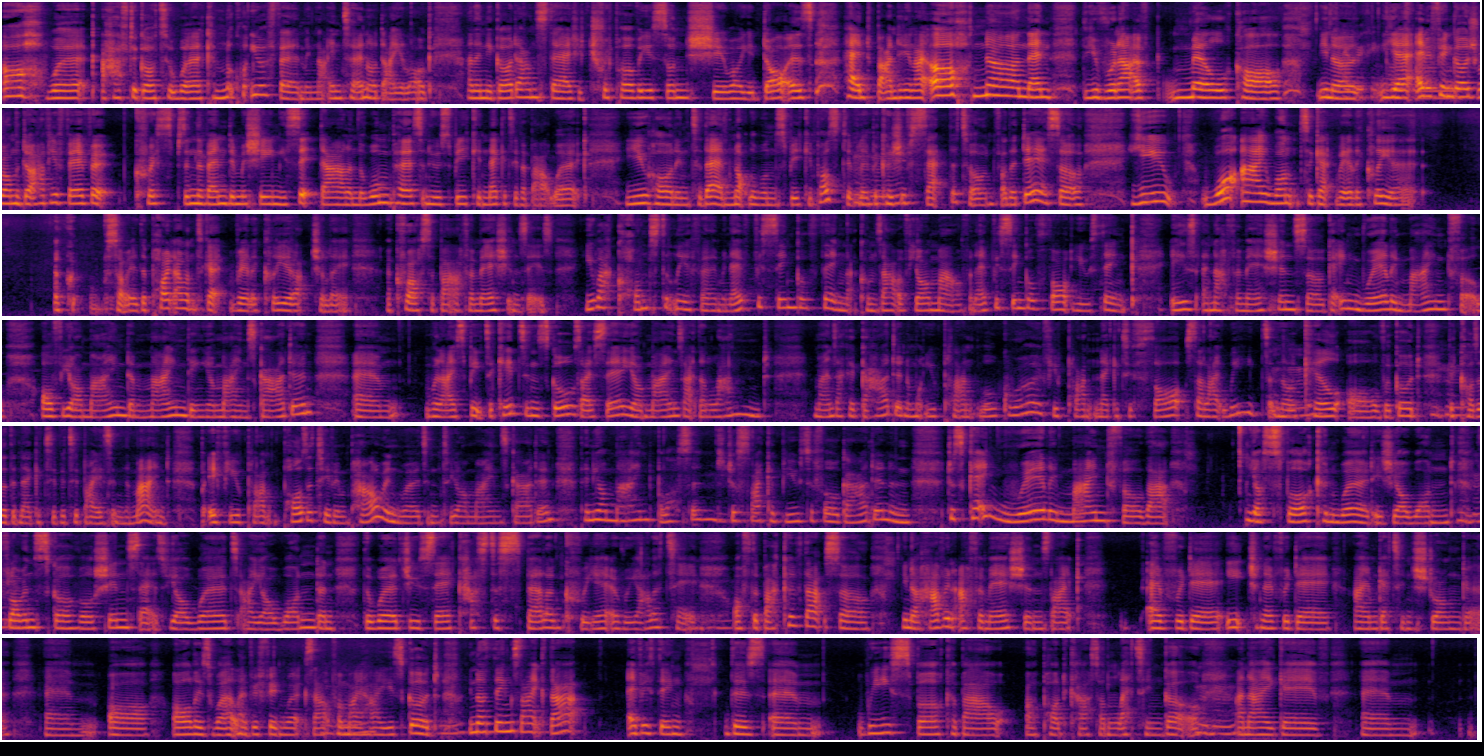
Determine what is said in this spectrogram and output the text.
oh, work, I have to go to work, and look what you're affirming, that internal dialogue. And then you go downstairs, you trip over your son's shoe or your daughter's headband, and you're like, oh, no. And then you've run out of milk, or, you know, Everything yeah, wrong. everything goes wrong. They don't have your favourite crisps in the vending machine. You sit down, and the one person who's speaking negative about work, you hone into them, not the one speaking positively, because mm-hmm. you've set the tone for the day. So, you, what I want to get really clear sorry, the point I want to get really clear actually across about affirmations is you are constantly affirming every single thing that comes out of your mouth and every single thought you think is an affirmation. So, getting really mindful of your mind and minding your mind's garden. Um, when I speak to kids in schools, I say your mind's like the land. Mine's like a garden, and what you plant will grow. If you plant negative thoughts, they're like weeds and they'll mm-hmm. kill all the good mm-hmm. because of the negativity bias in the mind. But if you plant positive, empowering words into your mind's garden, then your mind blossoms just like a beautiful garden. And just getting really mindful that your spoken word is your wand. Florence Scovel Shinn says your words are your wand, and the words you say cast a spell and create a reality off the back of that. So, you know, having affirmations like every day, each and every day, I am getting stronger, um, or all is well, everything works out for my highest good. You know, things like that. Everything. There's um, we spoke about a podcast on letting go, and I gave um,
